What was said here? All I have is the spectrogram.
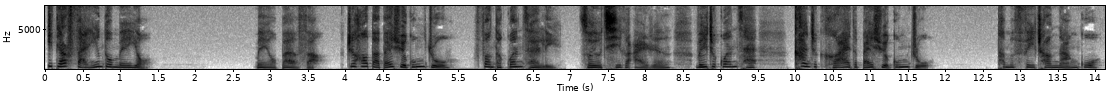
一点反应都没有。没有办法，只好把白雪公主放到棺材里。所有七个矮人围着棺材，看着可爱的白雪公主，他们非常难过，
